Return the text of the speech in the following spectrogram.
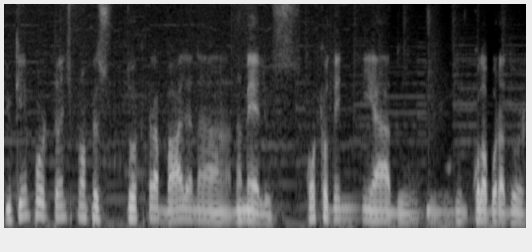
e o que é importante para uma pessoa que trabalha na, na Melius? Qual que é o DNA do, do, do colaborador?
